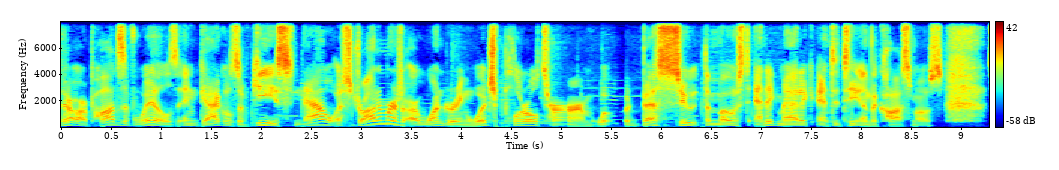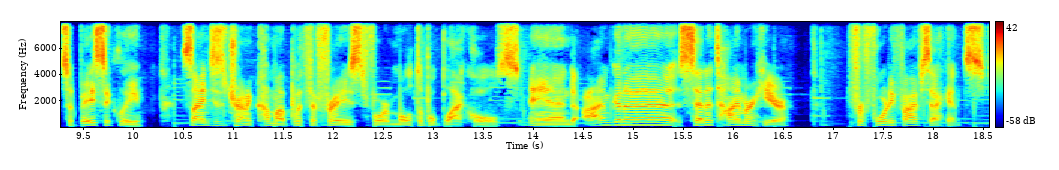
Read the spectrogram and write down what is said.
There are pods of whales and gaggles of geese. Now, astronomers are wondering which plural term would best suit the most enigmatic entity in the cosmos. So, basically, scientists are trying to come up with the phrase for multiple black holes. And I'm going to set a timer here for 45 seconds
